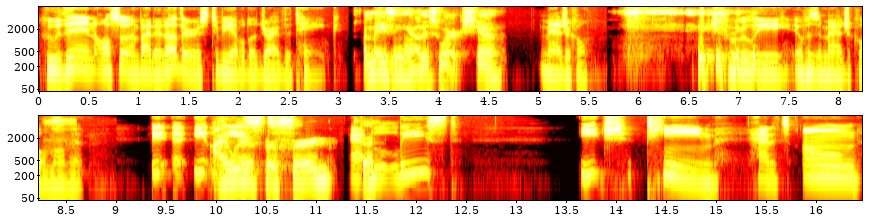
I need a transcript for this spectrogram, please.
who then also invited others to be able to drive the tank. Amazing how this works, you know? Magical. Truly, it was a magical moment. It- uh, at I would have preferred. at Good. least each team had its own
